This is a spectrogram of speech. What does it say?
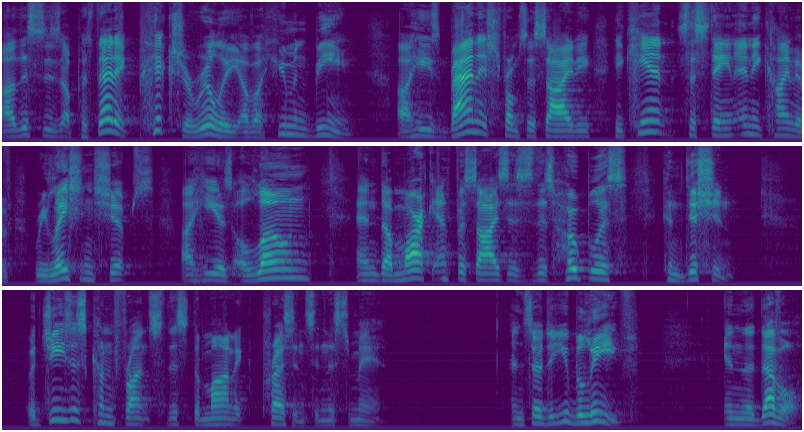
Uh, this is a pathetic picture, really, of a human being. Uh, he's banished from society. He can't sustain any kind of relationships. Uh, he is alone. And Mark emphasizes this hopeless condition. But Jesus confronts this demonic presence in this man. And so, do you believe in the devil?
